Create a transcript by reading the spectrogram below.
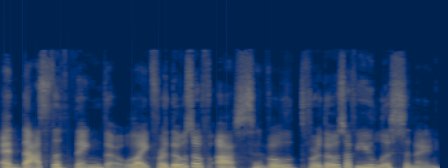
And that's the thing though. Like for those of us for those of you listening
